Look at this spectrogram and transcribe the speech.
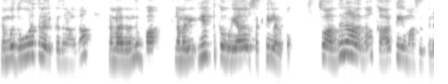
ரொம்ப தூரத்துல இருக்கிறதுனாலதான் நம்ம அதை வந்து நம்ம ஈர்த்துக்க முடியாத ஒரு சக்தியில இருக்கும். சோ அதனாலதான் கார்த்திகை மாசத்துல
